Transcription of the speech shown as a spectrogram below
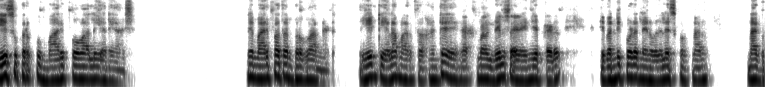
యేసు కొరకు మారిపోవాలి అనే ఆశ. నేను మారిపోతాను ప్రభు అన్నాడు. ఏంటి ఎలా మారుతావు? అంటే మనకు తెలుసు ఆయన ఏం చెప్పాడు ఇవన్నీ కూడా నేను వదిలేసుకుంటున్నాను. నాకు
